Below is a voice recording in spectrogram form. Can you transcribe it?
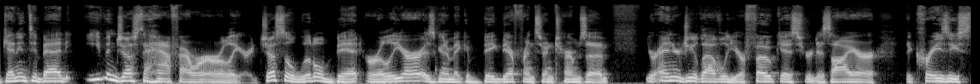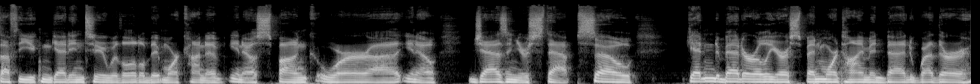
get into bed even just a half hour earlier. Just a little bit earlier is gonna make a big difference in terms of your energy level, your focus, your desire, the crazy stuff that you can get into with a little bit more kind of, you know, spunk or, uh, you know, jazz in your step. So, get into bed earlier, spend more time in bed, whether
